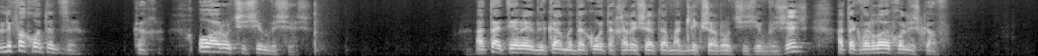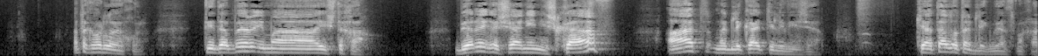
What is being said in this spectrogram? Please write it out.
לפחות את זה, ככה. או ערוץ 66. אתה תראה בכמה דקות אחרי שאתה מדליק שערוץ 66, אתה כבר לא יכול לשכב. אתה כבר לא יכול. תדבר עם אשתך. ברגע שאני נשכב, את מדליקה את טלוויזיה. כי אתה לא תדליק בעצמך,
